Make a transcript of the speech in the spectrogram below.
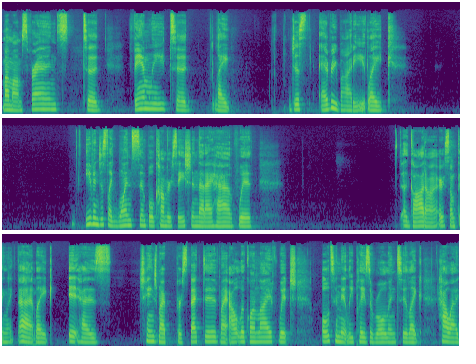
my mom's friends to family to like just everybody, like even just like one simple conversation that I have with a god aunt or something like that, like it has changed my perspective, my outlook on life, which ultimately plays a role into like how I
